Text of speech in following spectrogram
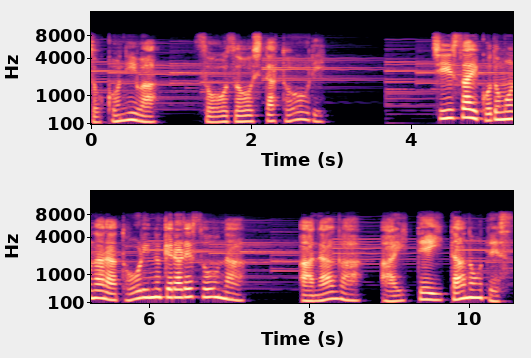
そこには想像した通り、小さい子供なら通り抜けられそうな穴が開いていたのです。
